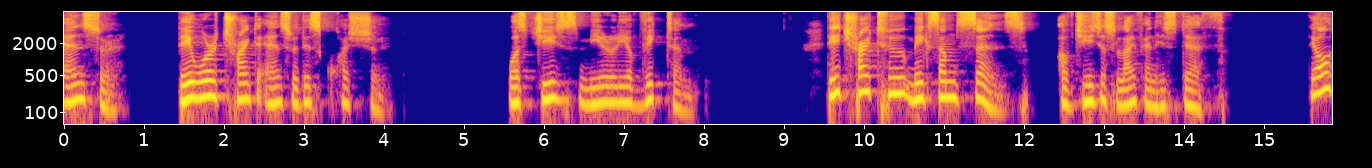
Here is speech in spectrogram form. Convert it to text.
answer. They were trying to answer this question Was Jesus merely a victim? They tried to make some sense of Jesus' life and his death. They all,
